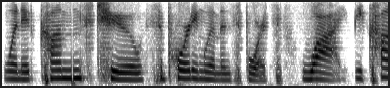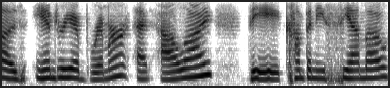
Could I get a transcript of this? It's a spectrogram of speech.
when it comes to supporting women's sports. Why? Because Andrea Brimmer at Ally, the company's CMO,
